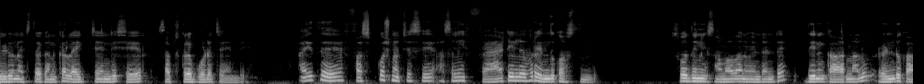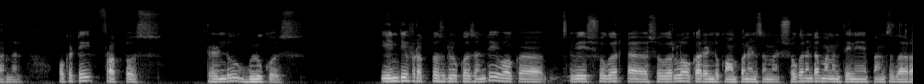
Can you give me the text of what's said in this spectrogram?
వీడియో నచ్చితే కనుక లైక్ చేయండి షేర్ సబ్స్క్రైబ్ కూడా చేయండి. అయితే ఫస్ట్ క్వశ్చన్ వచ్చేసి అసలు ఈ ఫ్యాటీ లివర్ ఎందుకు వస్తుంది? సో దీనికి సమాధానం ఏంటంటే దీనికి కారణాలు రెండు కారణాలు. ఒకటి ఫ్రక్టోస్ రెండు గ్లూకోజ్. ఏంటి ఫ్రక్టోస్ గ్లూకోజ్ అంటే ఇవి ఒక ఇవి షుగర్ షుగర్లో ఒక రెండు కాంపోనెంట్స్ అన్నమాట. షుగర్ అంటే మనం తినే పంచదార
